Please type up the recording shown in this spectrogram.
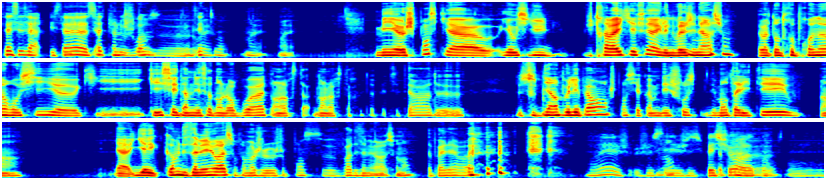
ça c'est ça. Et il y ça, a ça tu le vois. choses, ouais. Exactement. Ouais, ouais. Mais je pense qu'il y a, il y a aussi du, du travail qui est fait avec les nouvelles générations. Pas mal d'entrepreneurs aussi qui, qui essayent d'amener ça dans leur boîte, dans leur, sta- dans leur start-up, etc. De, de soutenir un peu les parents. Je pense qu'il y a quand même des choses, des mentalités. où- Enfin, il y, a, il y a quand même des améliorations. Enfin, moi, je, je pense euh, voir des améliorations, non? T'as pas l'air. Ouais, je, je Non? sais, je suis pas sûre pas- euh, quand on,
